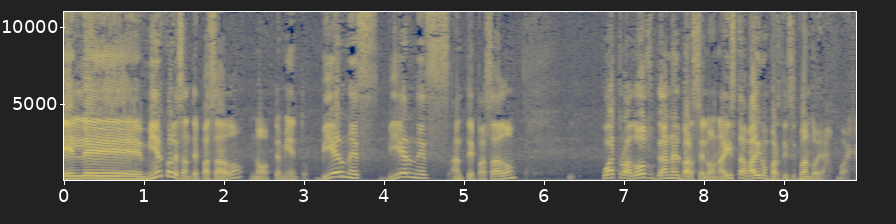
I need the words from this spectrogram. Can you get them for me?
el eh, miércoles antepasado, no, te miento, viernes, viernes antepasado, 4 a 2 gana el Barcelona. Ahí está Byron participando ya. Bueno.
